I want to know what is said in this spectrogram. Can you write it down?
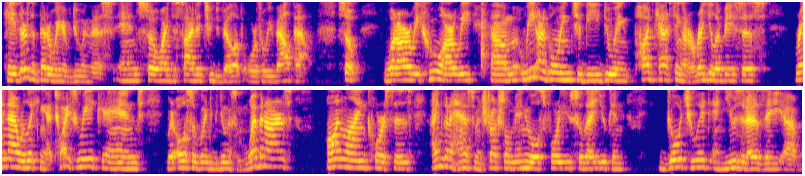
hey, there's a better way of doing this. And so I decided to develop Ortho Eval So what are we? Who are we? Um, we are going to be doing podcasting on a regular basis. Right now, we're looking at twice a week, and we're also going to be doing some webinars, online courses. I'm going to have some instructional manuals for you so that you can go to it and use it as a uh,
